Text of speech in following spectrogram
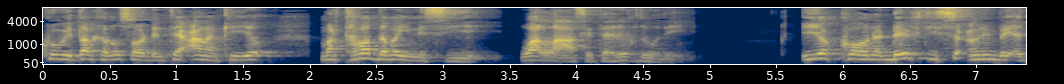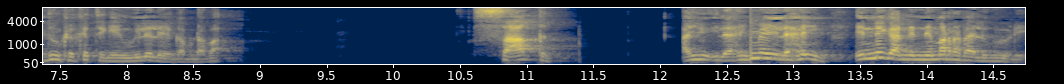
Kuwii dalkan u soo dhintay calankii iyo martabadaba ina siiyey. Waa la aasay taariikhdoodii iyo koona dheeftiisa cunin bay adduunka ka tegeen wiilal iyo gabdhaba. Saaqid. Ayuu ilaahay may lahayn inniga ninnimo rabaa lagu yidhi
